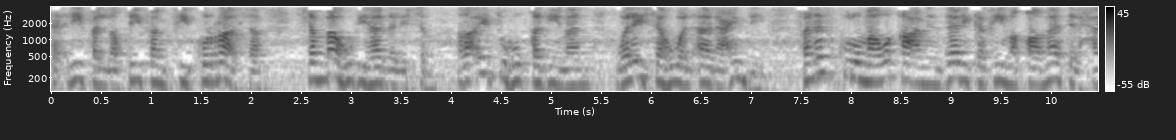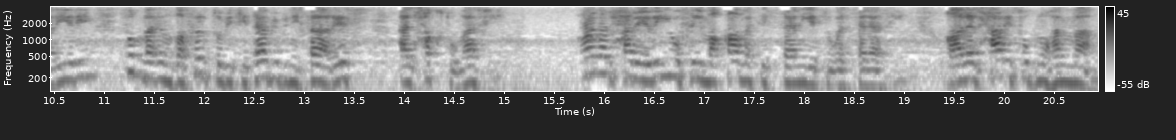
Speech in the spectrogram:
تأليفا لطيفا في كراسة سماه بهذا الاسم. رأيته قديما وليس هو الآن عندي. فنذكر ما وقع من ذلك في مقامات الحريري ثم إن ظفرت بكتاب ابن فارس ألحقت ما فيه. قال الحريري في المقامة الثانية والثلاثين قال الحارث بن همام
